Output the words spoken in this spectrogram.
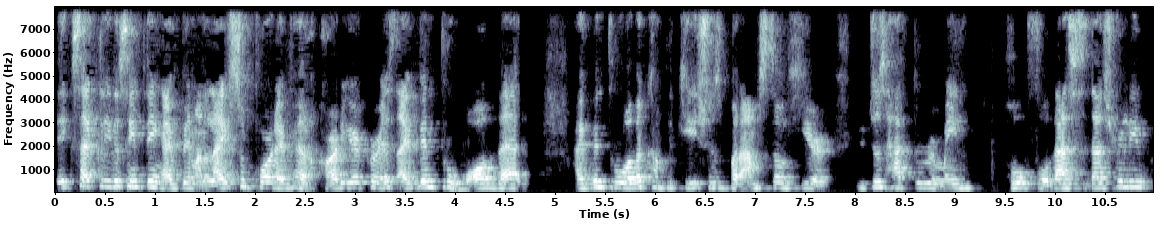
exactly the same thing. I've been on life support. I've had cardiac arrest. I've been through mm-hmm. all that I've been through other complications, but I'm still here. You just have to remain hopeful. That's that's really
